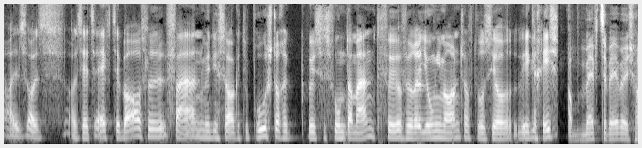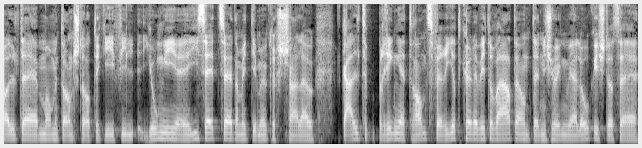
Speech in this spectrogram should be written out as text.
als, als, als jetzt FC Basel-Fan würde ich sagen, du brauchst doch ein gewisses Fundament für, für eine junge Mannschaft, was ja wirklich ist. Aber beim FCB ist halt äh, momentan Strategie, viel Junge äh, einsetzen, damit die möglichst schnell auch Geld bringen, transferiert können wieder werden und dann ist irgendwie auch logisch, dass äh,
